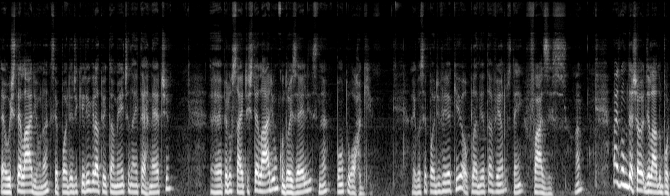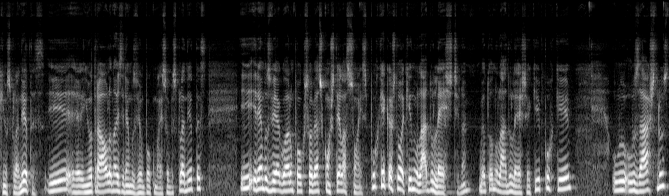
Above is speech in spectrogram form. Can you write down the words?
é o Stellarium, né, que você pode adquirir gratuitamente na internet é, pelo site stellarium, com dois L's, né, .org. Aí você pode ver aqui, ó, o planeta Vênus tem fases. Né? Mas vamos deixar de lado um pouquinho os planetas e é, em outra aula nós iremos ver um pouco mais sobre os planetas e iremos ver agora um pouco sobre as constelações. Por que, que eu estou aqui no lado leste? Né? Eu estou no lado leste aqui porque o, os astros,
